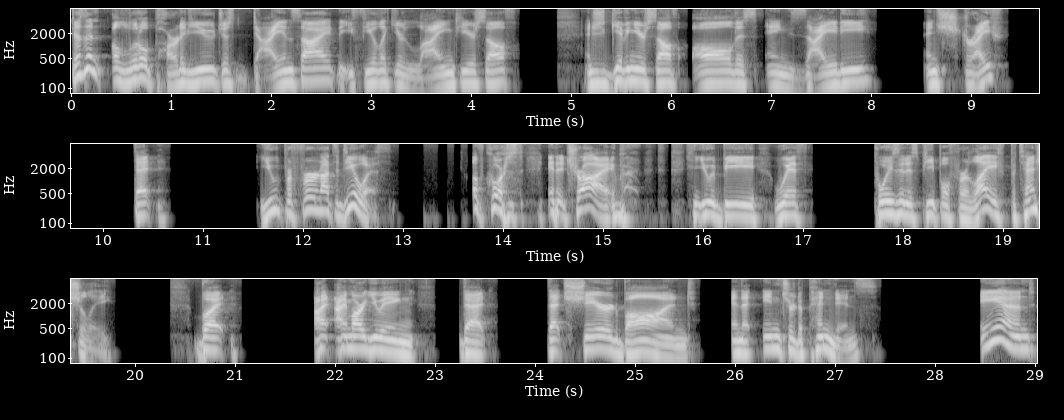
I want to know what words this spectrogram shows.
Doesn't a little part of you just die inside that you feel like you're lying to yourself and just giving yourself all this anxiety and strife that you would prefer not to deal with? Of course, in a tribe, you would be with poisonous people for life, potentially. But I, I'm arguing that that shared bond and that interdependence and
